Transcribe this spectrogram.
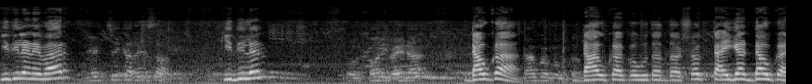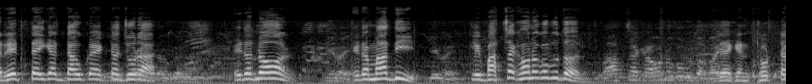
কি দিলেন এবার? কি দিলেন? ডাউকা? ডাউকা কবুতর। দর্শক। টাইগার ডাউকা রেড টাইগার ডাউকা একটা জোড়া। এটা নর এটা মাদি। বাচ্চা খাওয়ানো কবুতর? বাচ্চা খাওয়ানো কবুতর দেখেন ঠোঁটটা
